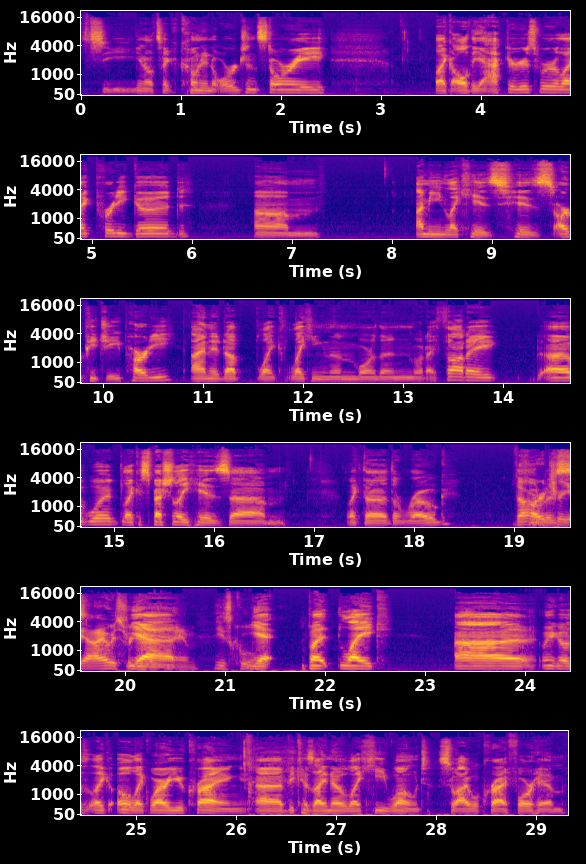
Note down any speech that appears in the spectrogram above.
see, you know, it's like a Conan origin story. Like all the actors were like pretty good. Um, I mean, like his his RPG party. I ended up like liking them more than what I thought I uh, would. Like especially his um, like the the rogue. the he archer. was- yeah, I always forget yeah. his name. He's cool. Yeah, but like, uh, when he goes like, "Oh, like why are you crying?" Uh, because I know like he won't, so I will cry for him.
